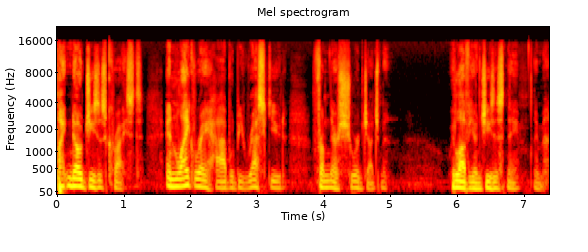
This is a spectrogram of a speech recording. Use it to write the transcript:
might know Jesus Christ and, like Rahab, would be rescued from their sure judgment. We love you in Jesus' name. Amen.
